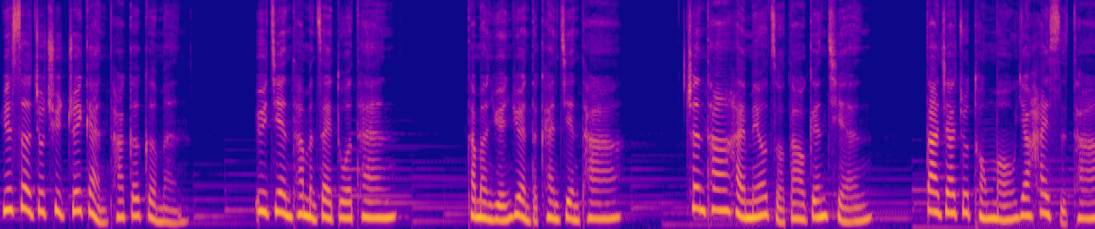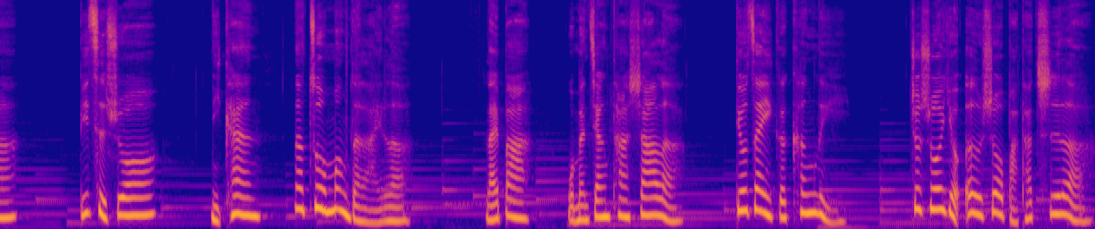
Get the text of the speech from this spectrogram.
约瑟就去追赶他哥哥们，遇见他们在多摊，他们远远的看见他，趁他还没有走到跟前，大家就同谋要害死他，彼此说：“你看，那做梦的来了，来吧，我们将他杀了，丢在一个坑里，就说有恶兽把他吃了。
